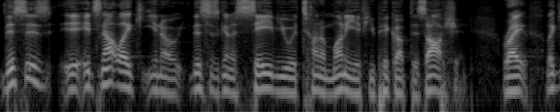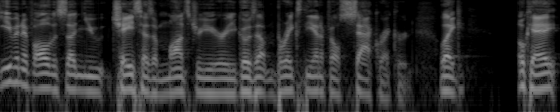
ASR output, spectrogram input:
This is it's not like, you know, this is going to save you a ton of money if you pick up this option, right? Like even if all of a sudden you Chase has a monster year, he goes out and breaks the NFL sack record. Like okay,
